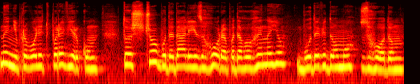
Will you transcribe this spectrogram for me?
Нині проводять перевірку. Тож, що буде далі із горе буде відомо згодом.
